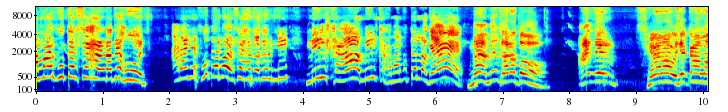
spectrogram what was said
আমার ভূতের চেহারাটা দেখুন। আর আইনের ভূতের বউ চেহারাটা দেখুন নি মিল খা মিল খা আমার ভূতের লগে। না মিল খানা তো। আইনের সেরা হয়েছে কালা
